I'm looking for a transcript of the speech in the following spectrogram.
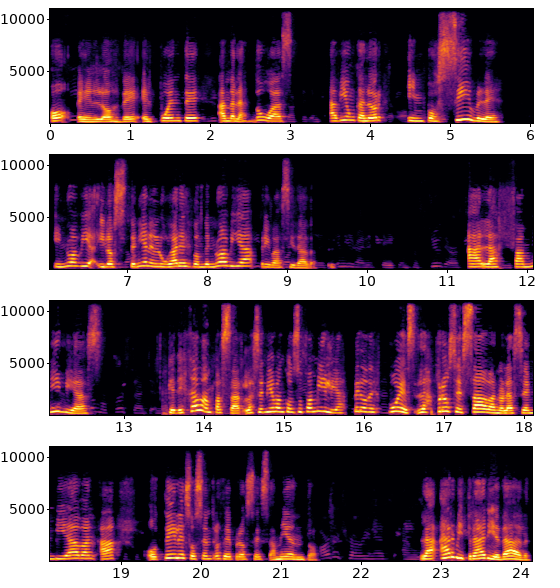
o en los del el puente Anda las había un calor imposible y no había y los tenían en lugares donde no había privacidad. A las familias que dejaban pasar, las enviaban con sus familias, pero después las procesaban o las enviaban a hoteles o centros de procesamiento. La arbitrariedad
